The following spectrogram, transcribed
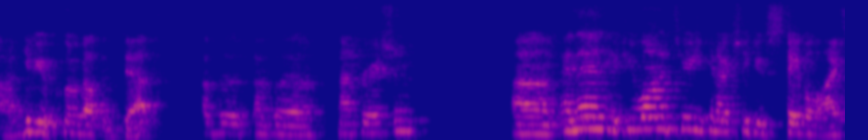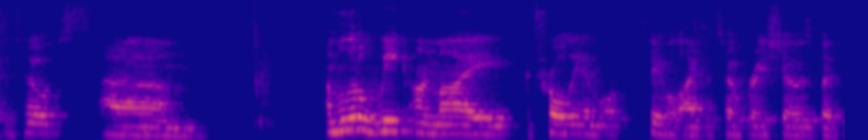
uh, give you a clue about the depth of the, of the maturation. Um, and then if you wanted to, you can actually do stable isotopes. Um, I'm a little weak on my petroleum or stable isotope ratios, but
